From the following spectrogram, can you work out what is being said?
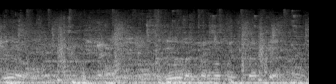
chill. Do it, I come with my stepdad.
